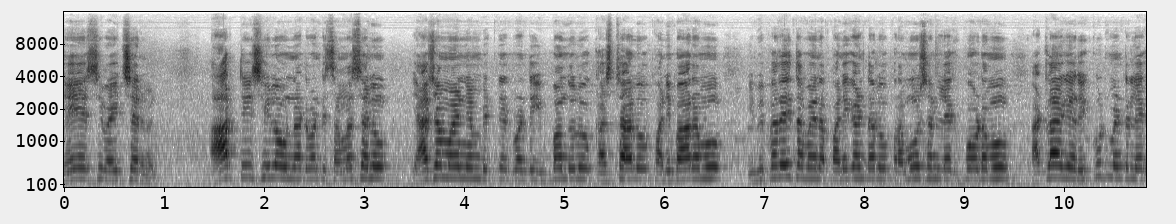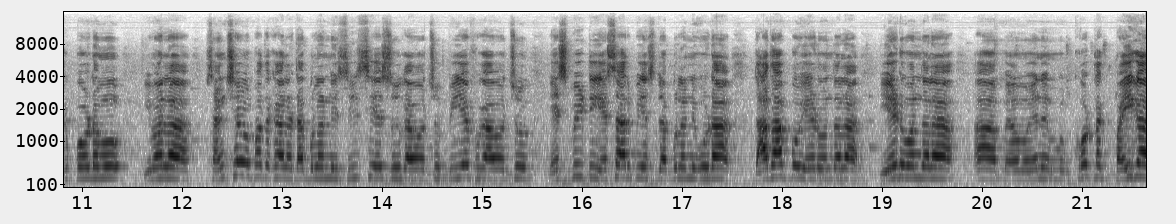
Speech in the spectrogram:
జేఏసీ వైస్ చైర్మన్. ఆర్టీసీలో ఉన్నటువంటి సమస్యలు యాజమాన్యం పెట్టినటువంటి ఇబ్బందులు కష్టాలు పనిభారము ఈ విపరీతమైన పని గంటలు ప్రమోషన్ లేకపోవడము అట్లాగే రిక్రూట్మెంట్ లేకపోవడము ఇవాళ సంక్షేమ పథకాల డబ్బులన్నీ సిసిఎస్ కావచ్చు పిఎఫ్ కావచ్చు ఎస్బిటి ఎస్ఆర్పిఎస్ డబ్బులన్నీ కూడా దాదాపు ఏడు వందల ఏడు వందల కోట్లకు పైగా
